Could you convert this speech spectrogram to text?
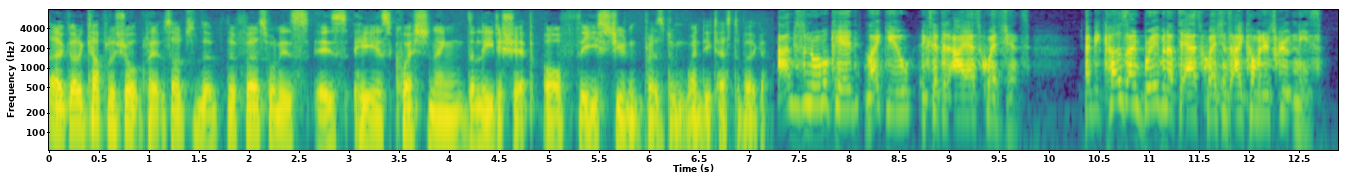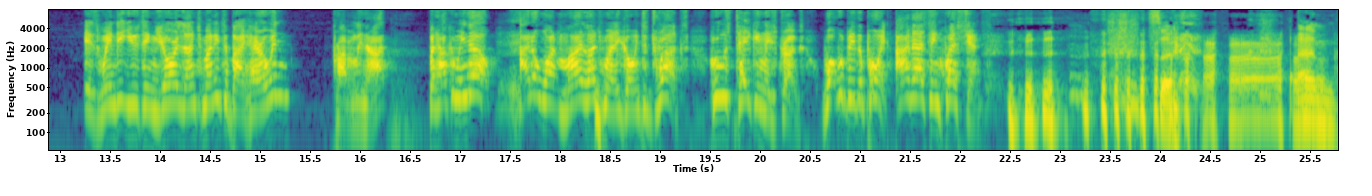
I've got a couple of short clips. Just, the the first one is is he is questioning the leadership of the student president Wendy Testaburger. I'm just a normal kid like you, except that I ask questions, and because I'm brave enough to ask questions, I come under scrutinies. Is Wendy using your lunch money to buy heroin? Probably not. But how can we know? I don't want my lunch money going to drugs. Who's taking these drugs? What would be the point? I'm asking questions. so, and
